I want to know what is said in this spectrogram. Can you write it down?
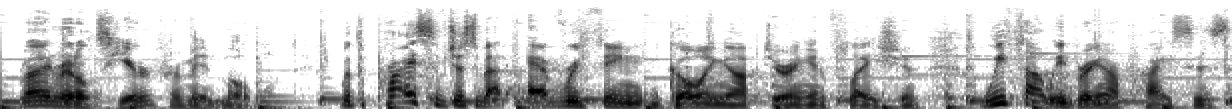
Ryan Reynolds here from Mint Mobile. With the price of just about everything going up during inflation, we thought we'd bring our prices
